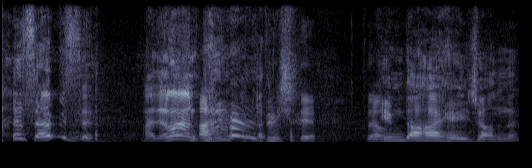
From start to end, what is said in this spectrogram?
Sen misin? Hadi lan. Dur işte. Tamam. Kim daha heyecanlı?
